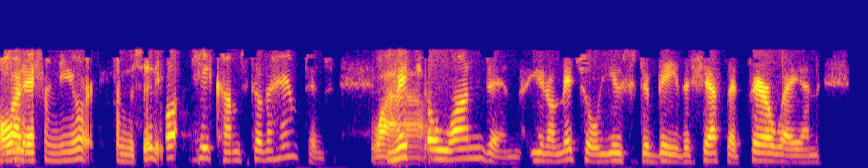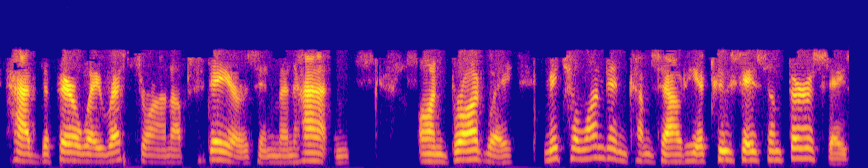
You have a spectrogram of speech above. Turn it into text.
All the way from New York, from the city. Oh, he comes to the Hamptons. Wow. Mitchel London, you know, Mitchel used to be the chef at Fairway and had the Fairway restaurant upstairs in Manhattan on Broadway. Mitchel London comes out here Tuesdays and Thursdays.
